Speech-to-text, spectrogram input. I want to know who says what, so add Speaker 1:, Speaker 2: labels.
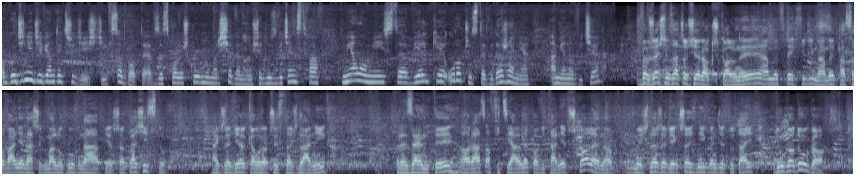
Speaker 1: O godzinie 9.30 w sobotę w zespole szkół nr 7 na osiedlu Zwycięstwa miało miejsce wielkie, uroczyste wydarzenie, a mianowicie
Speaker 2: We wrześniu zaczął się rok szkolny, a my w tej chwili mamy pasowanie naszych maluchów na pierwszoklasistów. Także wielka uroczystość dla nich, prezenty oraz oficjalne powitanie w szkole. No, myślę, że większość z nich będzie tutaj długo, długo.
